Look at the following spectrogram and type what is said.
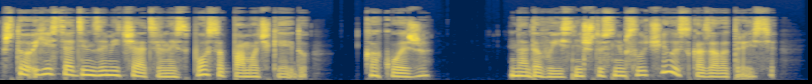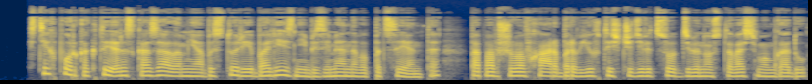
что есть один замечательный способ помочь Кейду». «Какой же?» «Надо выяснить, что с ним случилось», — сказала Трейси. «С тех пор, как ты рассказала мне об истории болезни безымянного пациента, попавшего в Харборвью в 1998 году,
